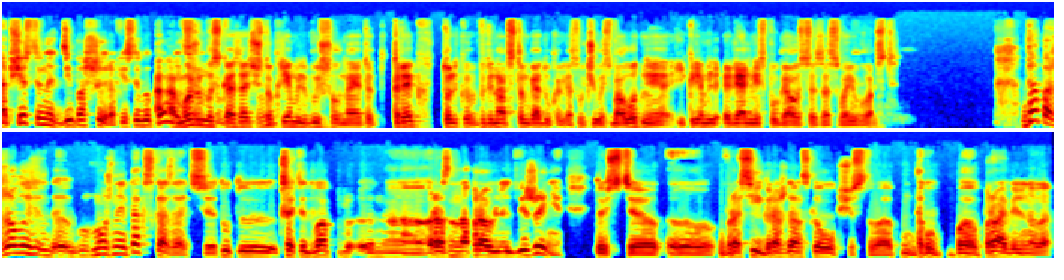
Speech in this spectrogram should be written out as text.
общественных дебаширов. Если вы помните... А, а можем мы сказать, что Кремль вышел на этот трек только в 2012 году, когда случилось Болотное, и Кремль реально испугался за свою власть? Да, пожалуй, э, можно и так сказать. Тут, э, кстати, два разнонаправленных движения. То есть э, в России гражданское общество такого правильного,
